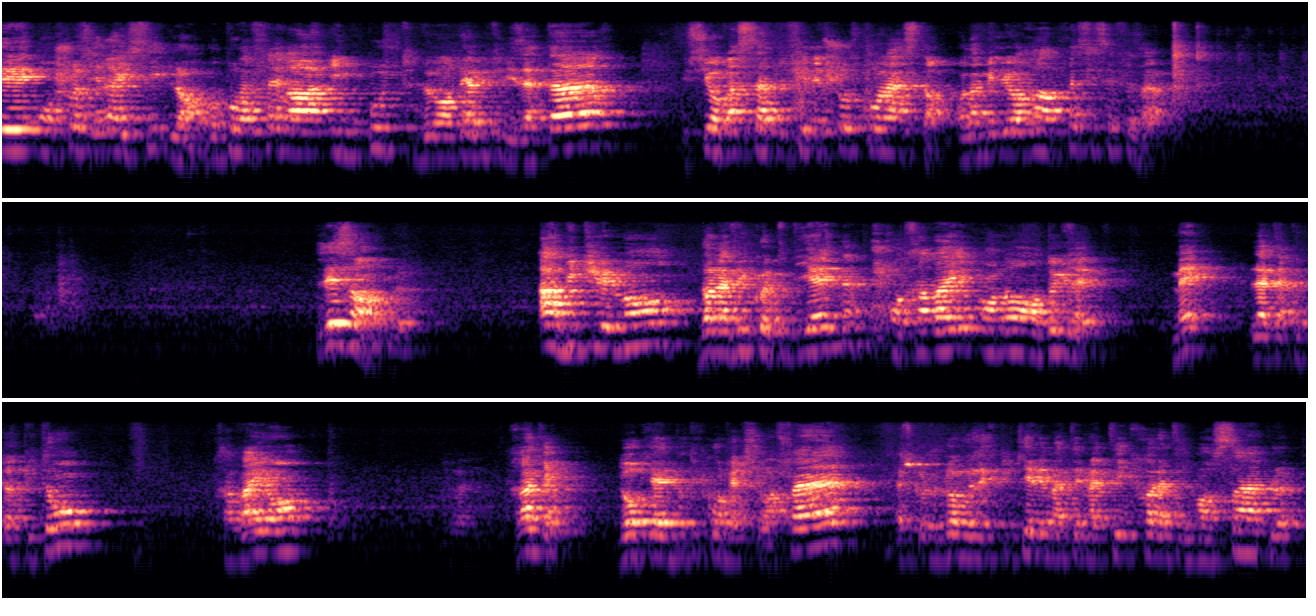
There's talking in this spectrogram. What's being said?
et on choisira ici l'angle. On pourrait faire un input demander à l'utilisateur. Ici, on va simplifier les choses pour l'instant. On améliorera après si c'est faisable. Les angles. Habituellement, dans la vie quotidienne, on travaille en, en degrés. Mais l'interpréteur Python travaille en radian. Donc il y a une petite conversion à faire. Est-ce que je dois vous expliquer les mathématiques relativement simples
